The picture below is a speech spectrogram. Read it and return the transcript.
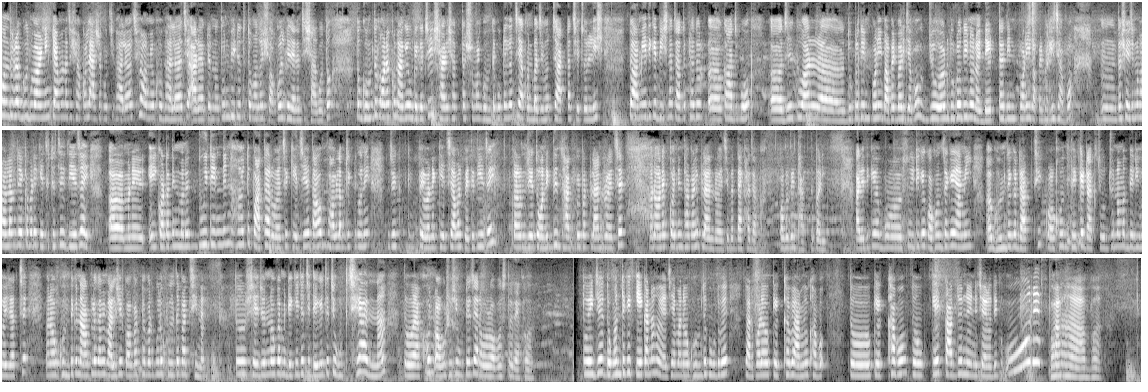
বন্ধুরা good morning কেমন আছো সকলে? আশা করছি ভালো আছো, আমিও খুব ভালো আছি। আরও একটা নতুন ভিডিওতে তোমাদের সকলকে জানাচ্ছি স্বাগত। তো ঘুম থেকে অনেকক্ষণ আগে উঠে গেছি, সাড়ে সাতটার সময় ঘুম থেকে উঠে গেছি, এখন বাজে হচ্ছে আটটা ছেচল্লিশ। তো আমি এদিকে বিছনা চাদর টাদর কাচবো। যেহেতু আর দুটো দিন পরেই বাপের বাড়ি যাব জোর দুটো দিনও নয়, দেড়টা দিন পরেই বাপের বাড়ি যাব। তো সেই জন্য ভাবলাম যে একেবারে কেচে টেচে দিয়ে যাই। মানে এই কটা দিন মানে দুই তিন দিন হয়তো পাতা রয়েছে কেচে, তাও ভাবলাম যে একটুখানি যে মানে কেচে আবার পেতে দিয়ে যাই। কারণ যেহেতু অনেক দিন থাকবে, এবার প্ল্যান রয়েছে। মানে অনেক কয়দিন থাকারই প্ল্যান রয়েছে, এবার দেখা যাক। কতদিন থাকতে পারি। আর এদিকে সুইটিকে কখন থেকে আমি ঘুম থেকে ডাকছি, কখন থেকে ডাকছি, ওর জন্য আমার দেরি হয়ে যাচ্ছে। মানে ও ঘুম থেকে না উঠলে তো আমি বালিশের কভার টভারগুলো খুলতে পারছি না। তো সেই জন্য ওকে আমি ডেকে যাচ্ছি ডেকে যাচ্ছি, উঠছে আর না। তো এখন অবশেষে উঠেছে আর ওর অবস্থা দেখো। তো এই যে দোকান থেকে কেক আনা হয়েছে মানে ও ঘুম থেকে উঠবে, তারপরে ও কেক খাবে, আমিও খাব। তো কেক খাব, তো কেক কার জন্য এনেছে আর ওদিকে? ওরে বাবা!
